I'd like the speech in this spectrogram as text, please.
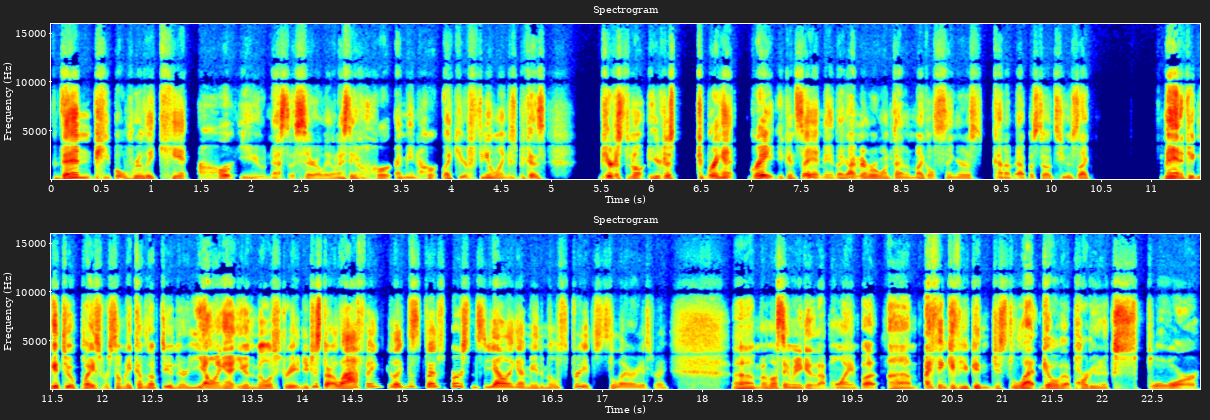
then people really can't hurt you necessarily. When i say hurt i mean hurt like your feelings because you're just you're just bring it. Great, you can say it. Me like I remember one time in Michael Singer's kind of episodes, he was like, man, if you can get to a place where somebody comes up to you and they're yelling at you in the middle of the street and you just start laughing, you're like, this, this person's yelling at me in the middle of the street. It's hilarious, right? Um, I'm not saying when you get to that point, but um, I think if you can just let go of that part of you and explore.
